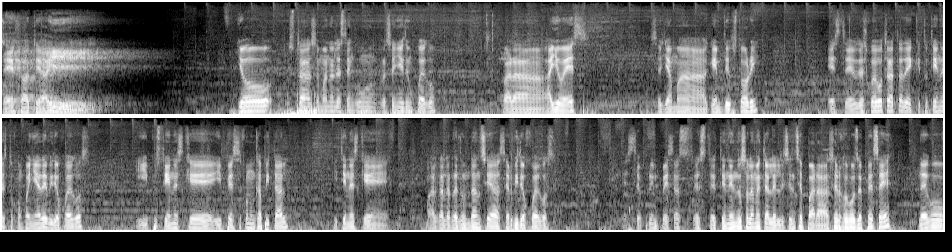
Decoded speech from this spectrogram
Déjate ahí. Yo esta semana les tengo un reseña de un juego para iOS. Se llama Game Dev Story. Este, el juego trata de que tú tienes tu compañía de videojuegos y pues tienes que y empiezas con un capital y tienes que, valga la redundancia, hacer videojuegos. Este, empiezas este, teniendo solamente la licencia para hacer juegos de PC. Luego,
